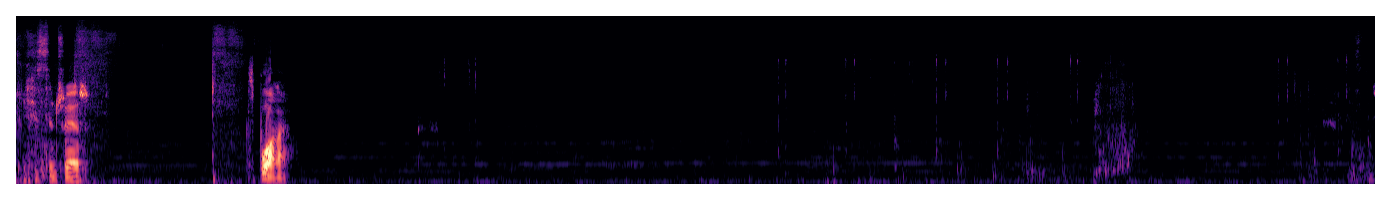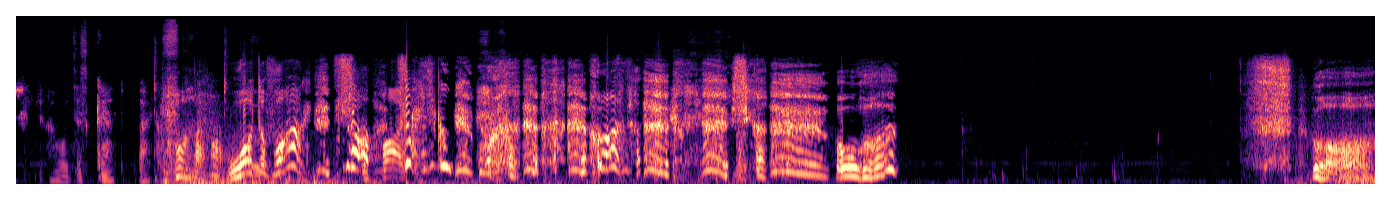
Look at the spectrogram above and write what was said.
Jak się z tym czujesz? Spłonę. This cat back. Fuck! What the fuck? Co? fuck? Co jest ku... What? What? O,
